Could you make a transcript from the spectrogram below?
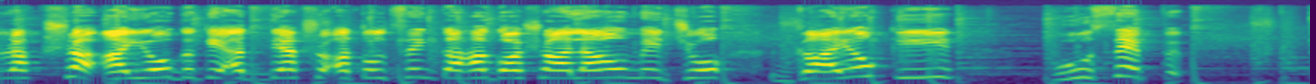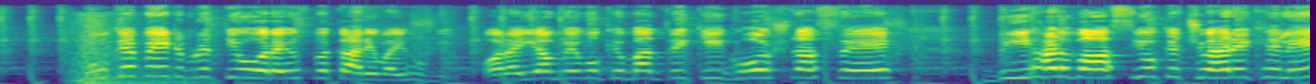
रक्षा आयोग के अध्यक्ष अतुल सिंह कहा, गौशालाओं में जो गायों की भूसे मृत्यु हो रही है, उस पर कार्रवाई होगी। औरैया में मुख्यमंत्री की घोषणा से बीहड़ वासियों के चेहरे खिले,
